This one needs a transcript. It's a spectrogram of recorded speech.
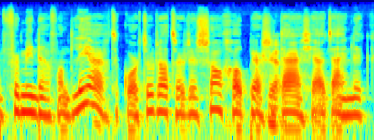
verminderen van het leraartekort, doordat er dus zo'n groot percentage uiteindelijk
